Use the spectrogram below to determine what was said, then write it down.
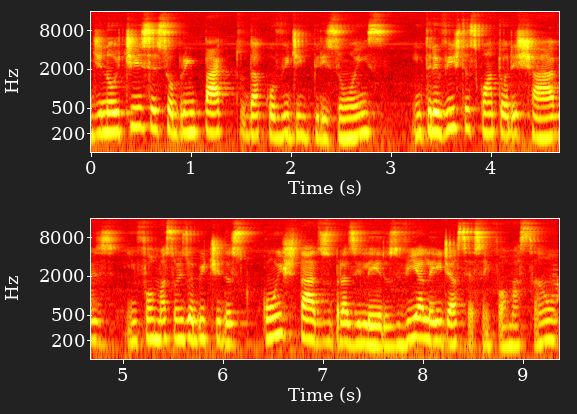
de notícias sobre o impacto da Covid em prisões, entrevistas com atores chaves, informações obtidas com estados brasileiros via Lei de Acesso à Informação,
